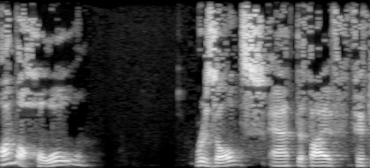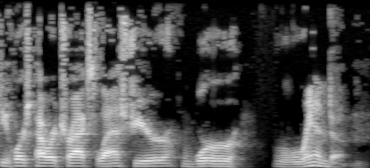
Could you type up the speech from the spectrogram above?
On the whole, results at the 550 horsepower tracks last year were random.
